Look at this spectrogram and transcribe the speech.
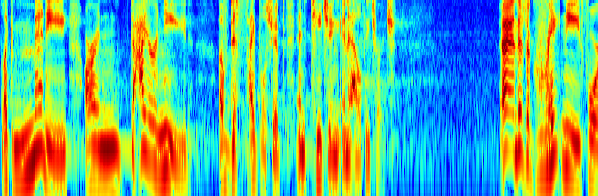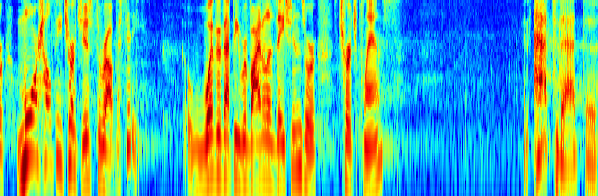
like many are in dire need of discipleship and teaching in a healthy church. And there's a great need for more healthy churches throughout the city, whether that be revitalizations or church plants. And add to that the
